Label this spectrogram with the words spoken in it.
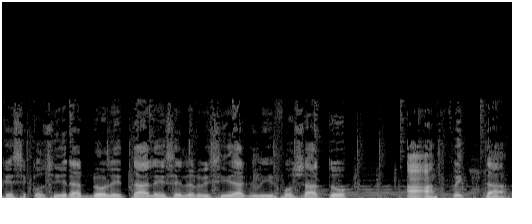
que se consideran no letales, el herbicida glifosato afecta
